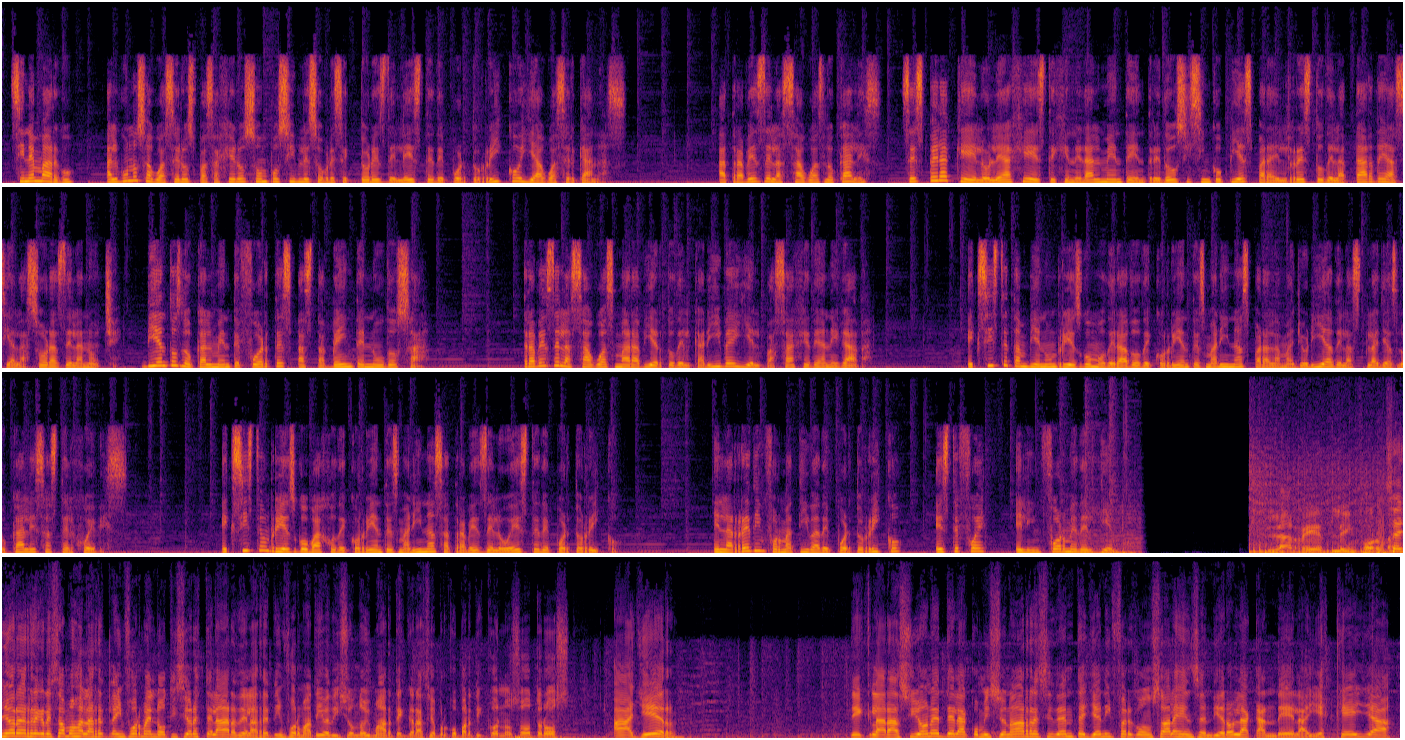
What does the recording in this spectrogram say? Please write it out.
Sin embargo, algunos aguaceros pasajeros son posibles sobre sectores del este de Puerto Rico y aguas cercanas. A través de las aguas locales, se espera que el oleaje esté generalmente entre 2 y 5 pies para el resto de la tarde hacia las horas de la noche. Vientos localmente fuertes hasta 20 nudos a través de las aguas mar abierto del Caribe y el pasaje de anegada. Existe también un riesgo moderado de corrientes marinas para la mayoría de las playas locales hasta el jueves. Existe un riesgo bajo de corrientes marinas a través del oeste de Puerto Rico. En la red informativa de Puerto Rico, este fue el informe del tiempo. La red le informa. Señores, regresamos a la red le informa, el noticiero estelar de la red informativa edición de hoy martes. Gracias por compartir con nosotros. Ayer Declaraciones de la comisionada residente Jennifer González encendieron la candela y es que ella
